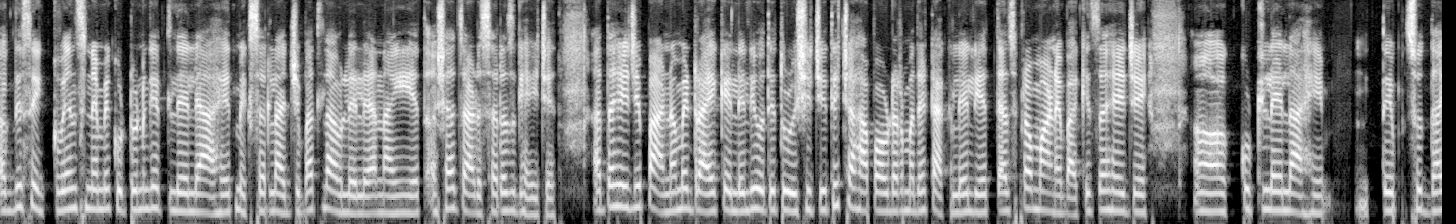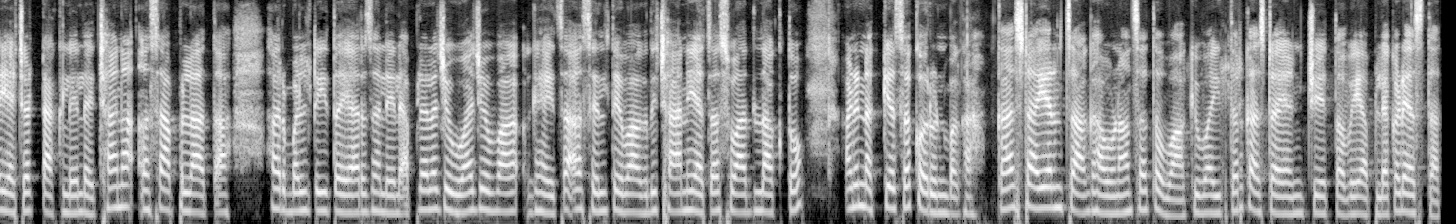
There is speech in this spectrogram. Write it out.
अगदी सिक्वेन्सने मी कुटून घेतलेल्या आहेत मिक्सरला अजिबात लावलेल्या नाही आहेत अशा जाडसरच घ्यायच्या आहेत. आता ही जी पानं मी ड्राय केलेली होती तुळशीची ती चहा पावडरमध्ये टाकलेली आहेत. त्याचप्रमाणे बाकीचं हे जे कुठलेलं कुटलेलं आहे ते सुद्धा याच्यात टाकलेलं आहे. छान असं आपला आता हर्बल टी तयार झालेला आहे. आपल्याला जेव्हा जेव्हा घ्यायचा असेल तेव्हा अगदी छान याचा स्वाद लागतो आणि नक्की असं करून बघा. कास्ट आयर्नचा घावणाचा तवा किंवा इतर कास्ट आयर्नचे तवे आपल्याकडे असतात.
